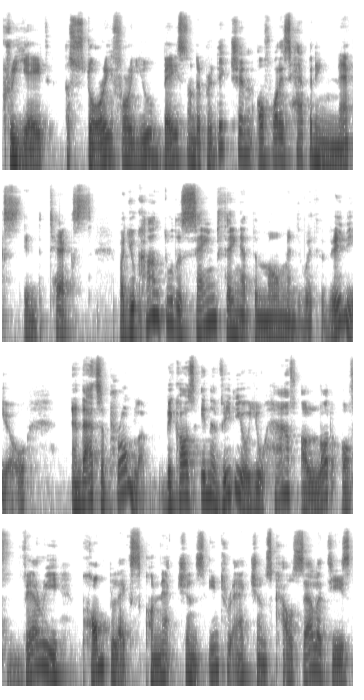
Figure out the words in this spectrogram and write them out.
create a story for you based on the prediction of what is happening next in the text. But you can't do the same thing at the moment with video. And that's a problem because in a video you have a lot of very complex connections, interactions, causalities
